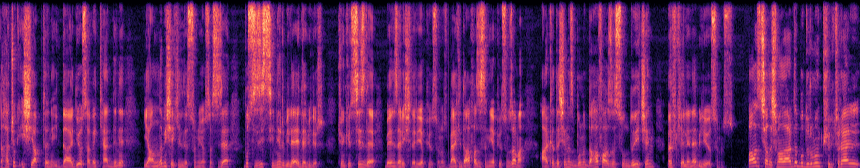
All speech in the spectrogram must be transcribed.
daha çok iş yaptığını iddia ediyorsa ve kendini yanlı bir şekilde sunuyorsa size bu sizi sinir bile edebilir. Çünkü siz de benzer işleri yapıyorsunuz. Belki daha fazlasını yapıyorsunuz ama arkadaşınız bunu daha fazla sunduğu için öfkelenebiliyorsunuz. Bazı çalışmalarda bu durumun kültürel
